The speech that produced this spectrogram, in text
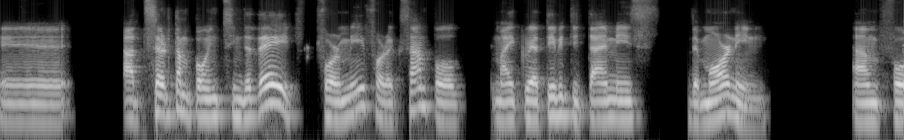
uh, at certain points in the day. For me, for example, my creativity time is the morning. And for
